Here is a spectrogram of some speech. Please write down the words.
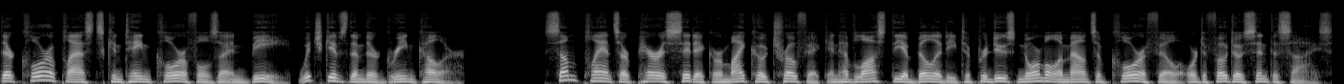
Their chloroplasts contain chlorophylls A and B, which gives them their green color. Some plants are parasitic or mycotrophic and have lost the ability to produce normal amounts of chlorophyll or to photosynthesize.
